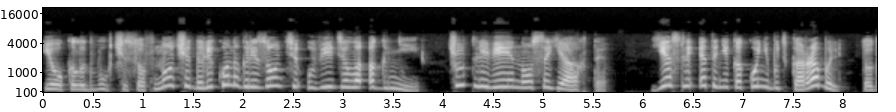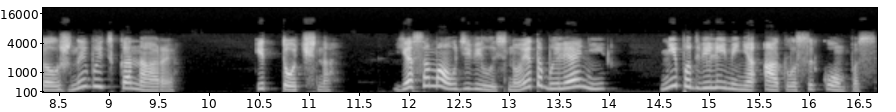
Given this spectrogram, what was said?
и около двух часов ночи далеко на горизонте увидела огни, чуть левее носа яхты. Если это не какой-нибудь корабль, то должны быть Канары. И точно. Я сама удивилась, но это были они. Не подвели меня атлас и компас.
